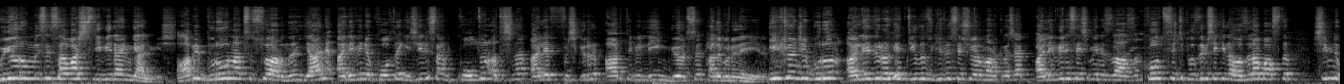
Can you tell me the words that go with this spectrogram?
Bu yorum ise Savaş TV'den gelmiş. Abi Brown aksesuarını yani alevini kolta geçirirsen koltuğun atışından alev fışkırır artı bir lane görsün. Hadi bunu deneyelim. İlk önce Brown alevli roket yıldız gücünü seçiyorum arkadaşlar. Alevini seçmeniz lazım. Colt seçip hızlı bir şekilde hazıra bastım. Şimdi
